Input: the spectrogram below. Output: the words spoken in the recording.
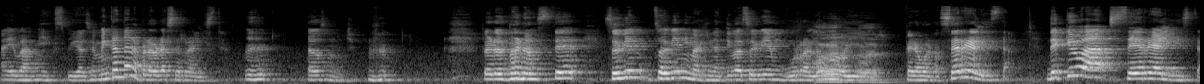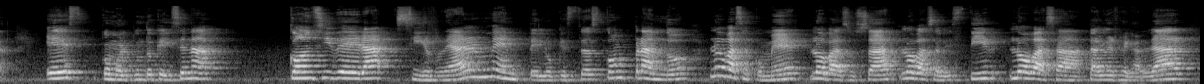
Ahí va mi explicación. Me encanta la palabra ser realista. La uso mucho. Pero bueno, ser- soy bien, soy bien imaginativa, soy bien burra luego. ver, y-. Pero bueno, ser realista. ¿De qué va ser realista? Es como el punto que dice Nat, considera si realmente lo que estás comprando lo vas a comer, lo vas a usar, lo vas a vestir, lo vas a tal vez regalar.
